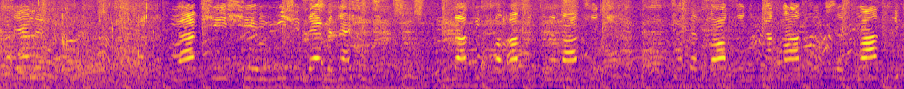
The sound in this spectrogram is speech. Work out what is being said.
Чотири. П'ять, сім, вісім, дев'ять, десять. Одинадцять, дванадцять, тринадцять. Чотирнадцять, п'ятнадцять, шістнадцять.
